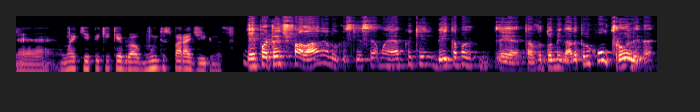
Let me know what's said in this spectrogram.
É uma equipe que quebrou muitos paradigmas. É importante falar, né, Lucas, que essa é uma época que a NBA estava é, dominada pelo controle, né?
